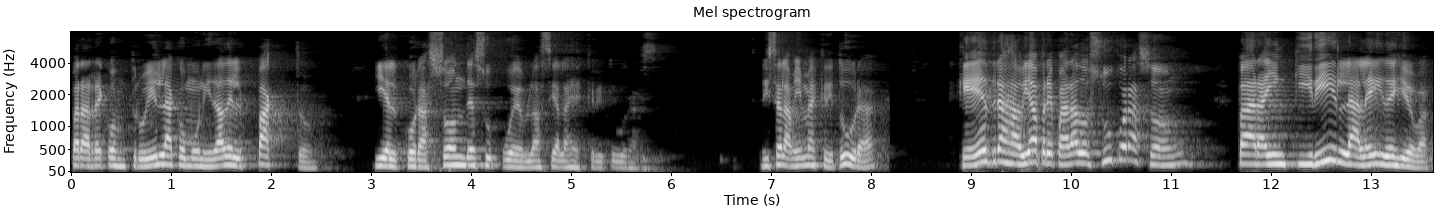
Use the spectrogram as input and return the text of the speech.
para reconstruir la comunidad del pacto y el corazón de su pueblo hacia las escrituras. Dice la misma escritura que Esdras había preparado su corazón para inquirir la ley de Jehová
